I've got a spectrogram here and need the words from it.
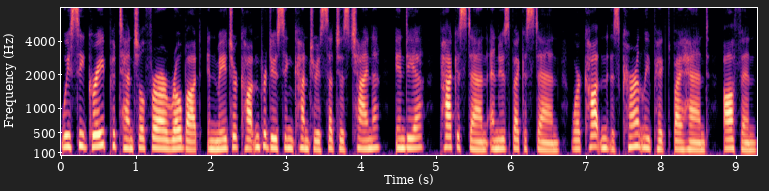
We see great potential for our robot in major cotton producing countries such as China, India, Pakistan, and Uzbekistan, where cotton is currently picked by hand, often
